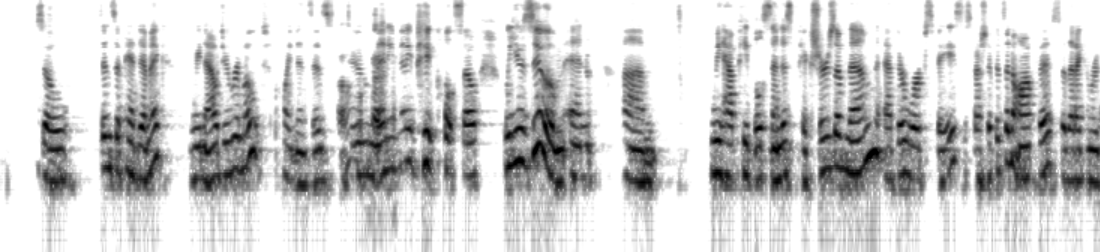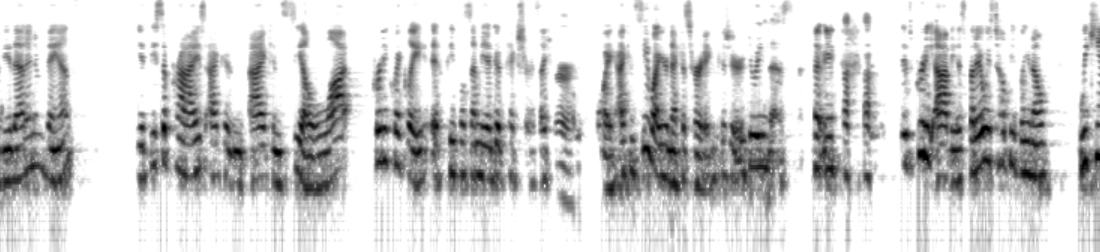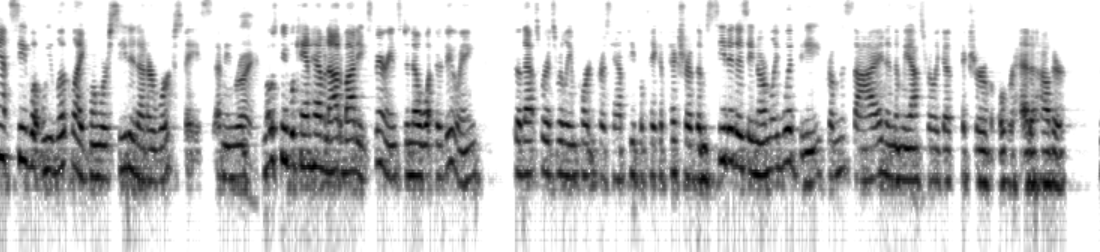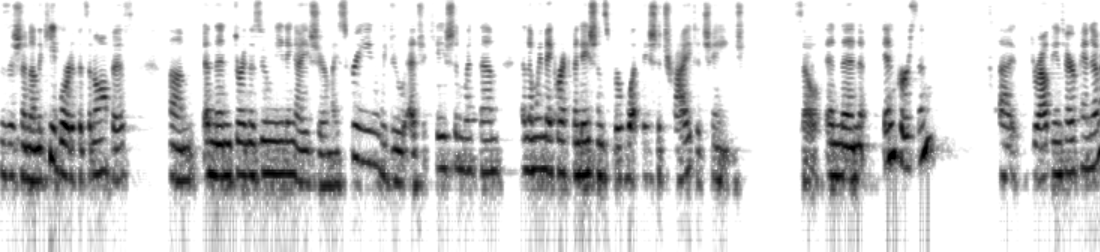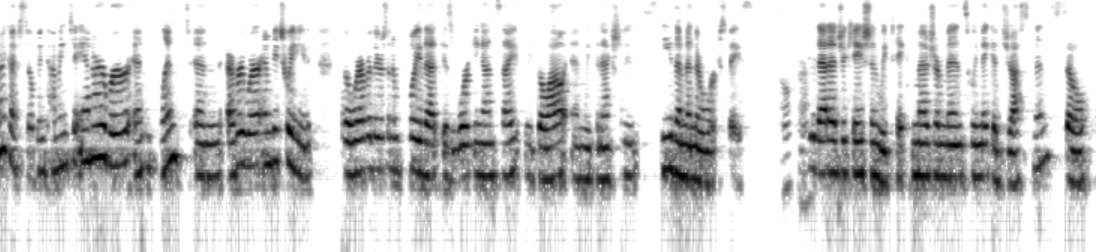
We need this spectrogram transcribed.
So since the pandemic, we now do remote appointments, as oh, do okay. many, many people. So we use Zoom and um, we have people send us pictures of them at their workspace, especially if it's an office, so that I can review that in advance you'd be surprised. I can I can see a lot pretty quickly if people send me a good picture. It's like, sure. boy, I can see why your neck is hurting because you're doing this. I mean, it's pretty obvious. But I always tell people, you know, we can't see what we look like when we're seated at our workspace. I mean, right. we, most people can't have an out of body experience to know what they're doing. So that's where it's really important for us to have people take a picture of them seated as they normally would be from the side. And then we ask for like a picture of overhead of how they're positioned on the keyboard if it's an office. Um, and then during the Zoom meeting, I share my screen, we do education with them, and then we make recommendations for what they should try to change. So, and then in person, uh, throughout the entire pandemic, I've still been coming to Ann Arbor and Flint and everywhere in between. So, wherever there's an employee that is working on site, we go out and we can actually see them in their workspace. Okay. Do that education, we take measurements, we make adjustments. So,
